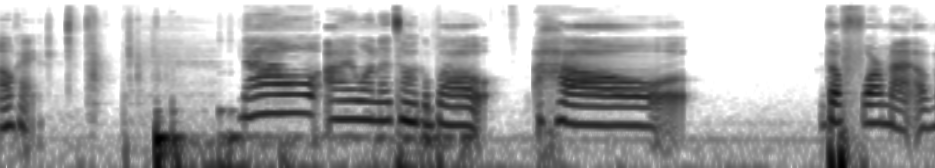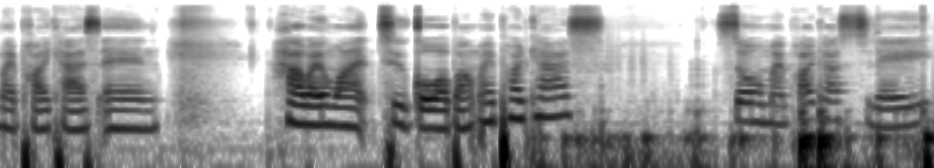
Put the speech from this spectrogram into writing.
Okay. Now I want to talk about how the format of my podcast and how I want to go about my podcast. So, my podcast today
